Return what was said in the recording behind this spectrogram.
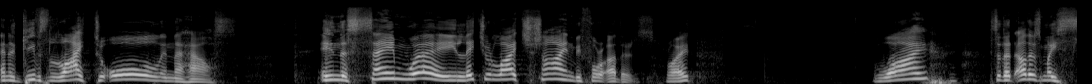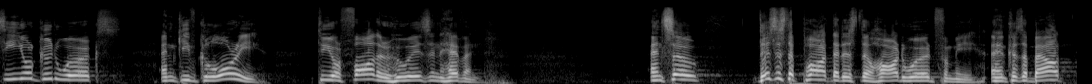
and it gives light to all in the house. In the same way, let your light shine before others, right? Why? So that others may see your good works and give glory to your Father who is in heaven. And so, this is the part that is the hard word for me. And because about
